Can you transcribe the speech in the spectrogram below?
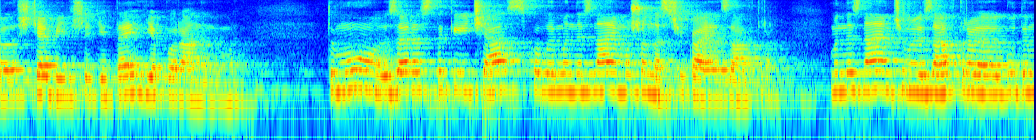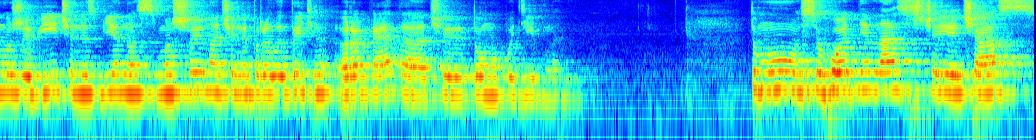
а ще більше дітей є пораненими. Тому зараз такий час, коли ми не знаємо, що нас чекає завтра. Ми не знаємо, чи ми завтра будемо живі, чи не зб'є нас машина, чи не прилетить ракета, чи тому подібне. Тому сьогодні в нас ще є час.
